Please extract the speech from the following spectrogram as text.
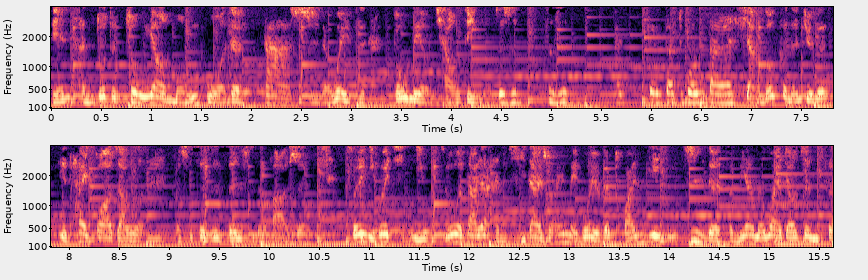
连很多的重要盟国的大使的位置都没有敲定，这是这是。大光大家想都可能觉得也太夸张了，可是这是真实的发生，所以你会期你如果大家很期待说，哎，美国有个团结一致的怎么样的外交政策？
